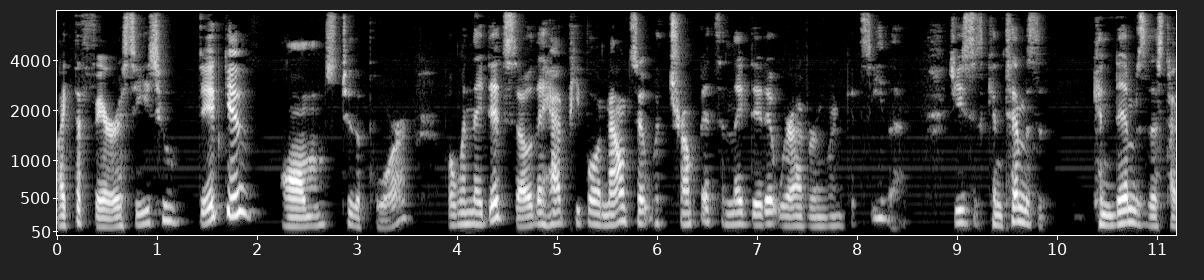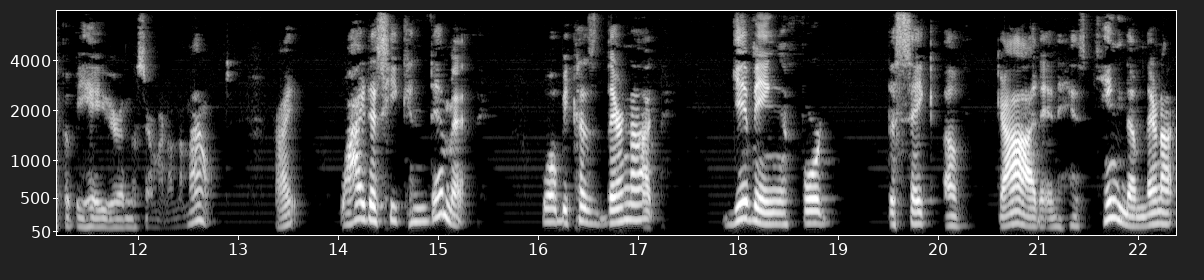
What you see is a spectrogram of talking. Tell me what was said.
like the Pharisees who did give alms to the poor, but when they did so, they had people announce it with trumpets, and they did it where everyone could see them. Jesus condemns condemns this type of behavior in the Sermon on the Mount, right? Why does he condemn it? Well, because they're not giving for the sake of God and his kingdom. They're not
